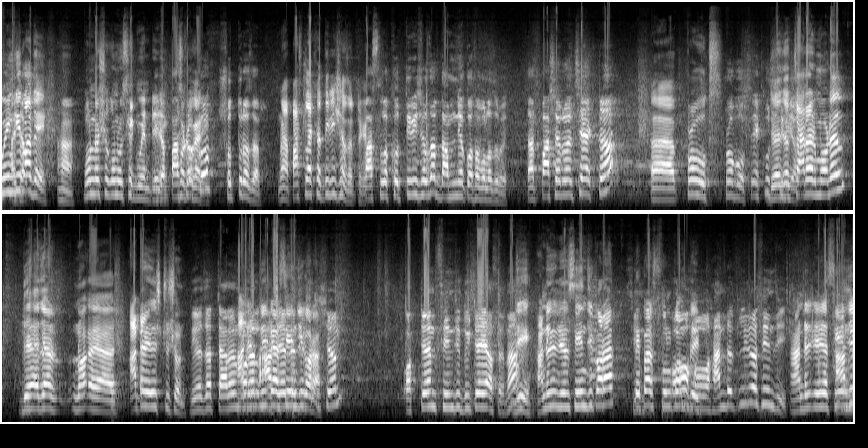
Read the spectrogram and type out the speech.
উইন্ডি আচ্ছা, বাদে হ্যাঁ। পনেরোশো কোনো সেগমেন্টে এটা পাঁচ লক্ষ সত্তর হাজার। না পাঁচ লাখ তিরিশ হাজার টাকা। পাঁচ লক্ষ তিরিশ হাজার দাম নিয়ে কথা বলা যাবে। তার পাশে রয়েছে একটা প্রবক্স প্রবোক্স একুশ চারের মডেল দুই হাজার আটের দুই হাজার চারের মডেল করা। অকটেন সিএনজি দুইটাই আছে না? জি হান্ড্রেড লিটার সিএনজি করা paper full complete hundred litre CNG hundred litre CNG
